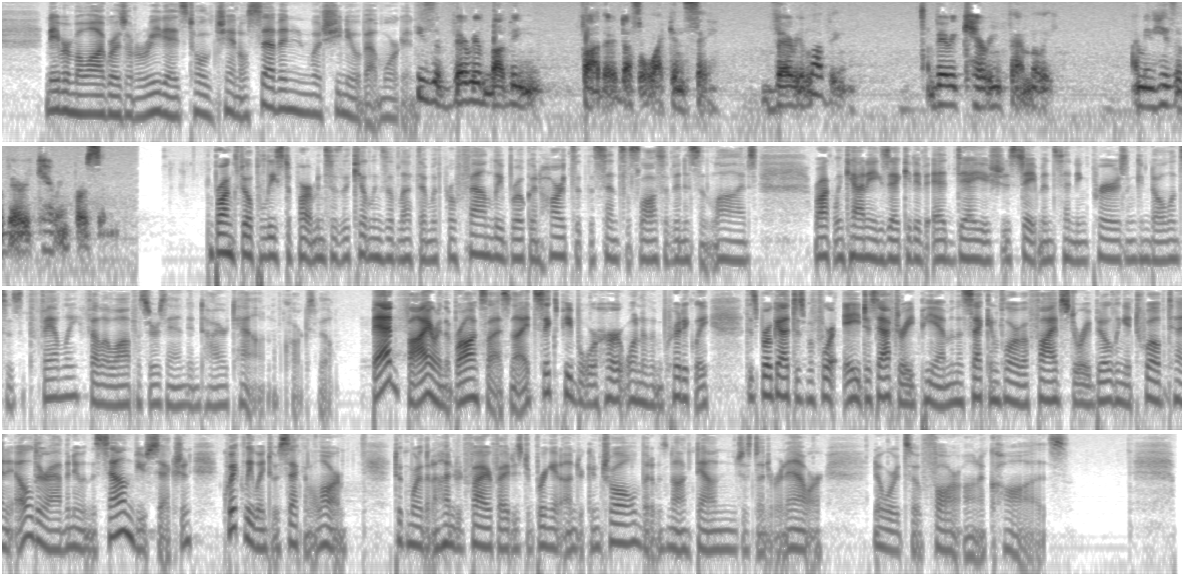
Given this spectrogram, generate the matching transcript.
Neighbor Milagros Enriquez told Channel 7 what she knew about Morgan. He's a very loving father, that's all I can say. Very loving, very caring family. I mean, he's a very caring person. Bronxville Police Department says the killings have left them with profoundly broken hearts at the senseless loss of innocent lives. Rockland County Executive Ed Day issued a statement sending prayers and condolences to the family, fellow officers, and entire town of Clarksville. Bad fire in the Bronx last night. Six people were hurt, one of them critically. This broke out just before 8, just after 8 p.m. in the second floor of a five story building at 1210 Elder Avenue in the Soundview section. Quickly went to a second alarm. Took more than 100 firefighters to bring it under control, but it was knocked down in just under an hour. No word so far on a cause.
